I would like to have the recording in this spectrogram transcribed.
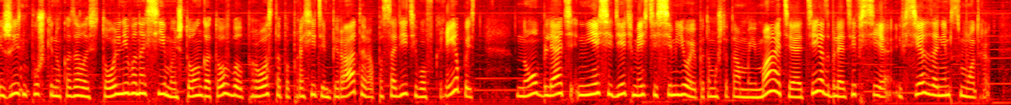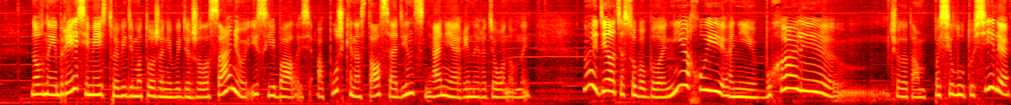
И жизнь Пушкину казалась столь невыносимой, что он готов был просто попросить императора посадить его в крепость, но, блядь, не сидеть вместе с семьей, потому что там и мать, и отец, блядь, и все, и все за ним смотрят. Но в ноябре семейство, видимо, тоже не выдержало Саню и съебалось, а Пушкин остался один с няней Ариной Родионовной. Ну и делать особо было нехуй, они бухали, что-то там по селу тусили,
